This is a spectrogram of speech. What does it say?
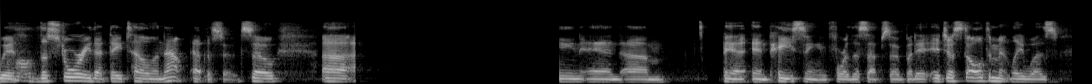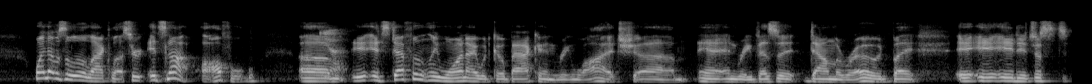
with Uh-huh. the story that they tell in that episode. So. Uh, and um and, and pacing for this episode, but it, it just ultimately was one that was a little lackluster. It's not awful. Um, Yeah. it- it's definitely one I would go back and rewatch um, and, and revisit down the road, but it, it, it just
